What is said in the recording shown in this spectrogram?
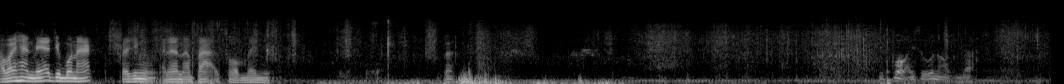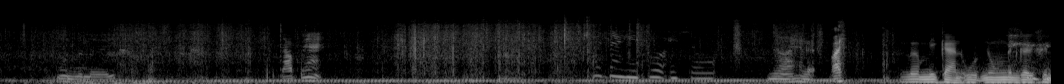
เอาไว้ไว้เอาไว้หันแม่จึงโบนักแต่จึงอันนั้นอาปะสอบไปนี่ที่บอกไอ้โซ่หน่อยละมุนไปเลย จับไงไม่ใช่ฮิปโปอีโตเนื้อให้แหละไป เริ่มมีการอูดนุงกันเกิดขึ้น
